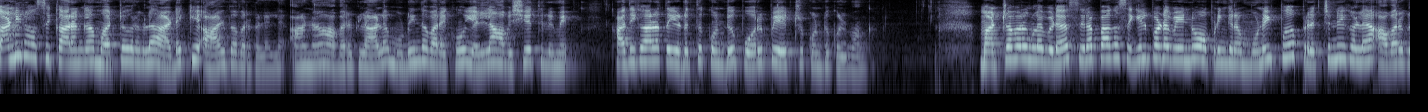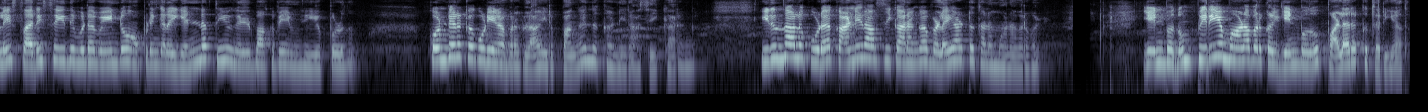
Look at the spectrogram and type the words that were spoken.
கன்னிராசிக்காரங்க மற்றவர்களை அடக்கி ஆள்பவர்கள் இல்லை ஆனால் அவர்களால் முடிந்த வரைக்கும் எல்லா விஷயத்திலுமே அதிகாரத்தை எடுத்துக்கொண்டு பொறுப்பை ஏற்றுக்கொண்டு கொள்வாங்க. மற்றவர்களை விட சிறப்பாக செயல்பட வேண்டும் அப்படிங்கிற முனைப்பு பிரச்சனைகளை அவர்களை சரி செய்து விட வேண்டும் அப்படிங்கிற எண்ணத்தையும் இயல்பாகவே இவங்க எப்பொழுதும் கொண்டிருக்கக்கூடிய நபர்களாக இருப்பாங்க இந்த கன்னிராசிக்காரங்க. இருந்தாலும் கூட கன்னிராசிக்காரங்க விளையாட்டுத்தனமானவர்கள். என்பதும் பிரியமானவர்கள் என்பதும் பலருக்கு தெரியாது.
